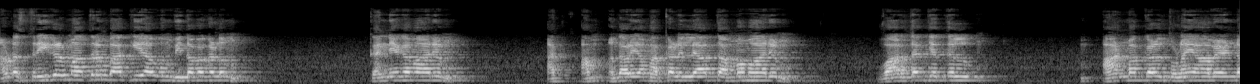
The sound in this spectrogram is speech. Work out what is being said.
അവിടെ സ്ത്രീകൾ മാത്രം ബാക്കിയാവും വിധവകളും കന്യകമാരും എന്താ പറയുക മക്കളില്ലാത്ത അമ്മമാരും വാർദ്ധക്യത്തിൽ ആൺമക്കൾ തുണയാവേണ്ട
